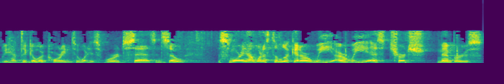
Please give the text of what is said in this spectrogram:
we have to go according to what His Word says. And so this morning I want us to look at are we, are we as church members,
